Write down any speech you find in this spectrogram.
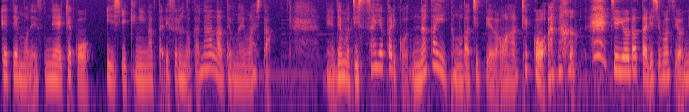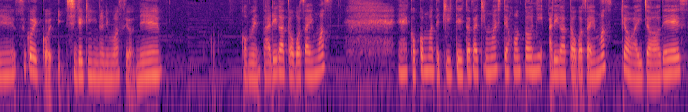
得てもですね結構いい刺激になったりするのかななんて思いました。ね、でも実際やっぱりこう仲いい友達っていうのは結構あの 重要だったりしますよね。すごいこう刺激になりますよね。コメントありがとうございます。えー、ここまで聞いていただきまして本当にありがとうございます。今日は以上です。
